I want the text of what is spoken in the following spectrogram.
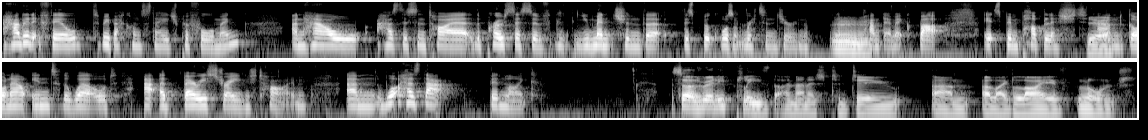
how did it feel to be back on stage performing? And how has this entire the process of you mentioned that this book wasn't written during the the pandemic, but it's been published Mm. Yeah. and gone out into the world at a very strange time. Um, what has that been like? So I was really pleased that I managed to do um, a like live launch.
